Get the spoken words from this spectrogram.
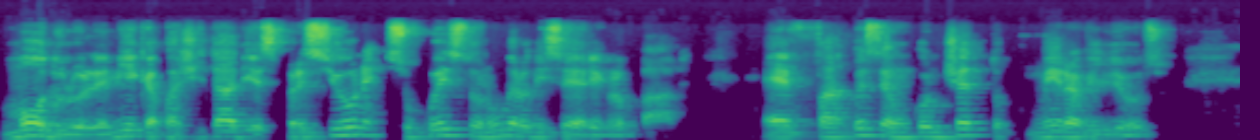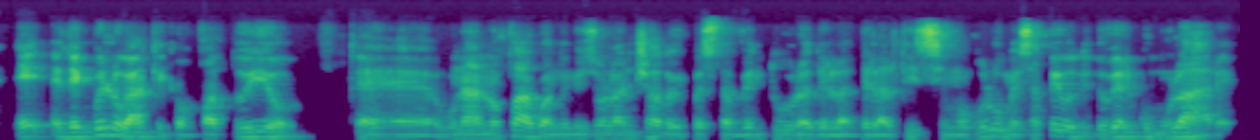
modulo le mie capacità di espressione su questo numero di serie globali. È fa- questo è un concetto meraviglioso E- ed è quello anche che ho fatto io eh, un anno fa quando mi sono lanciato in questa avventura della- dell'altissimo volume. Sapevo di dover cumulare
